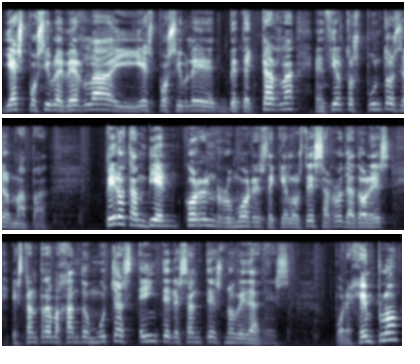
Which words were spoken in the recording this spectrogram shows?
ya es posible verla y es posible detectarla en ciertos puntos del mapa. Pero también corren rumores de que los desarrolladores están trabajando en muchas e interesantes novedades. Por ejemplo,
